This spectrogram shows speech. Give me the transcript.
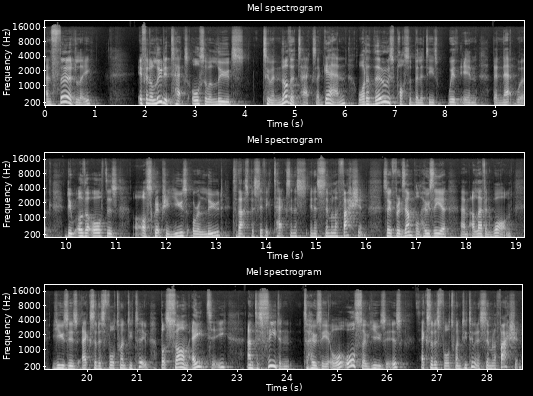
And thirdly, if an alluded text also alludes to another text, again, what are those possibilities within the network? Do other authors of scripture use or allude to that specific text in a, in a similar fashion? So, for example, Hosea um, 11.1 uses Exodus 4.22, but Psalm 80, antecedent to Hosea, also uses Exodus 4.22 in a similar fashion.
